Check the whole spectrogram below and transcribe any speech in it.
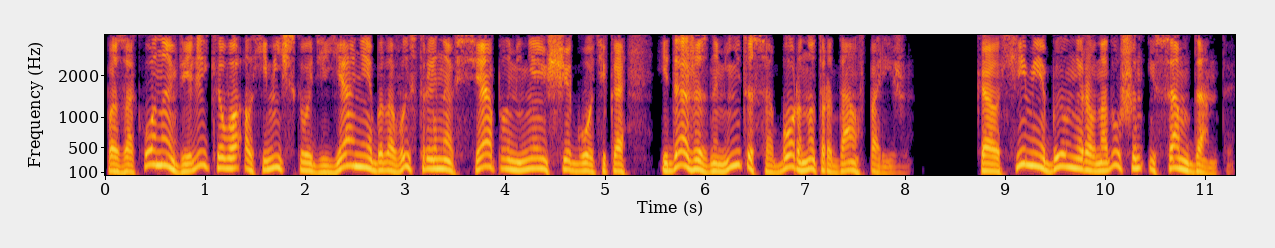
По законам великого алхимического деяния была выстроена вся пламенеющая готика и даже знаменитый собор Нотр-Дам в Париже. К алхимии был неравнодушен и сам Данте.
